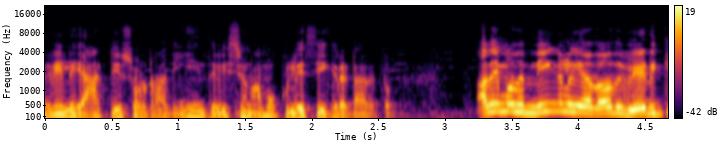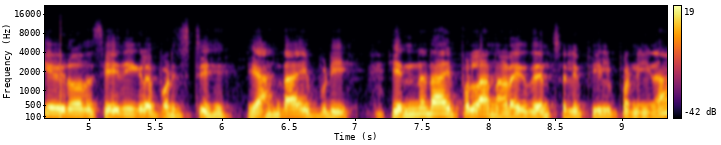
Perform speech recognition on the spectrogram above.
வெளியில் யார்ட்டையும் சொல்கிறாதீங்க இந்த விஷயம் நமக்குள்ளேயே சீக்கிரட்டாக இருக்கட்டும். அதே மாதிரி நீங்களும் ஏதாவது வேடிக்கை விரோத செய்திகளை படிச்சுட்டு ஏன்டா இப்படி? என்னடா இப்படிலாம் நடக்குதுன்னு சொல்லி ஃபீல் பண்ணிங்கன்னா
